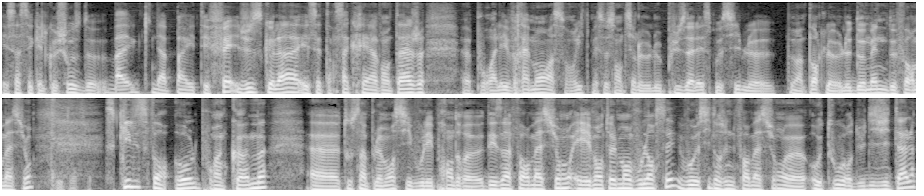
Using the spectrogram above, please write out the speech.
Et ça, c'est quelque chose de, bah, qui n'a pas été fait jusque-là. Et c'est un sacré avantage euh, pour aller vraiment à son rythme et se sentir le, le plus à l'aise possible, euh, peu importe le, le domaine de formation. À skillsforall.com, euh, tout simplement si vous voulez prendre euh, des informations et éventuellement vous lancer, vous aussi dans une formation euh, autour du digital.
